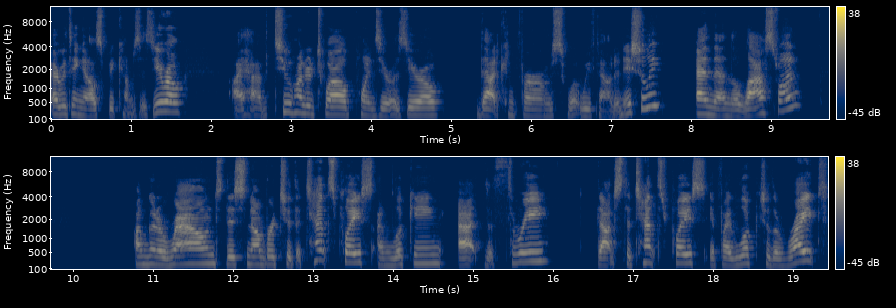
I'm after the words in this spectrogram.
everything else becomes a 0. I have 212.00. That confirms what we found initially. And then the last one, I'm going to round this number to the tenths place. I'm looking at the 3. That's the tenths place. If I look to the right,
